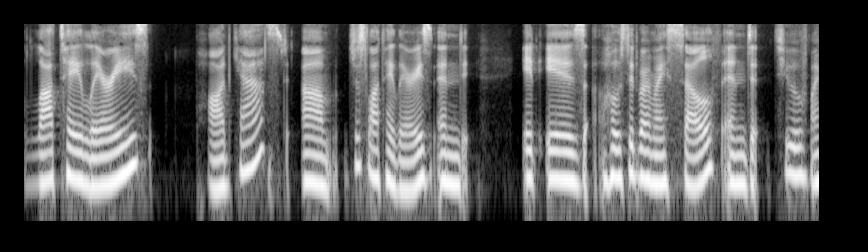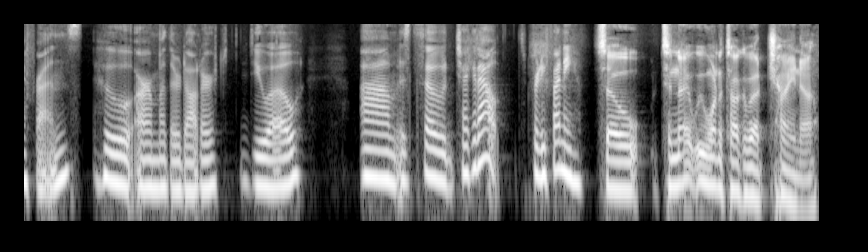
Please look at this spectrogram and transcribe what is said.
Latte Larry's podcast, um, just Latte Larry's. And it is hosted by myself and two of my friends who are mother daughter duo. Um, so check it out. It's pretty funny. So tonight we want to talk about China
